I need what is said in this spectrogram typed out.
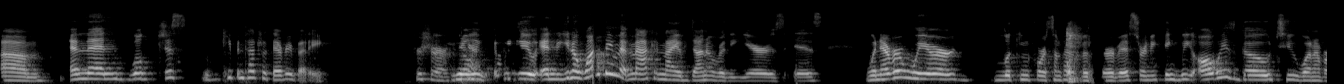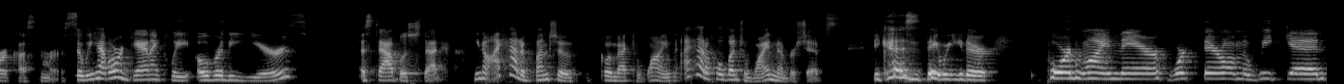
Um, and then we'll just keep in touch with everybody. For sure. Really, we do. And you know, one thing that Mac and I have done over the years is whenever we're looking for some type of service or anything, we always go to one of our customers. So we have organically over the years established that. You know, I had a bunch of going back to wine, I had a whole bunch of wine memberships because they were either poured wine there, worked there on the weekend,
